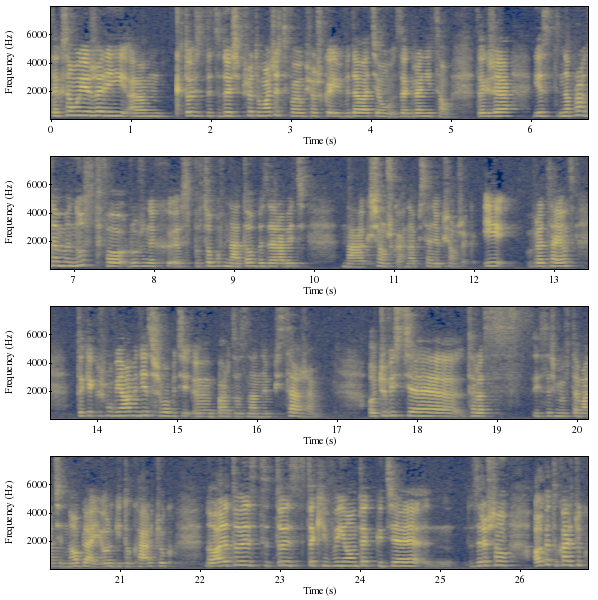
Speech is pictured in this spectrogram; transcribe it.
Tak samo jeżeli em, ktoś zdecyduje się przetłumaczyć Twoją książkę i wydawać ją za granicą. Także jest naprawdę mnóstwo różnych e, sposobów na to, by zarabiać na książkach, na pisaniu książek. I wracając, tak jak już mówiłam, nie trzeba być e, bardzo znanym pisarzem. Oczywiście teraz jesteśmy w temacie Nobla i Olgi Tokarczuk, no ale to jest, to jest taki wyjątek, gdzie zresztą Olga Tokarczuk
